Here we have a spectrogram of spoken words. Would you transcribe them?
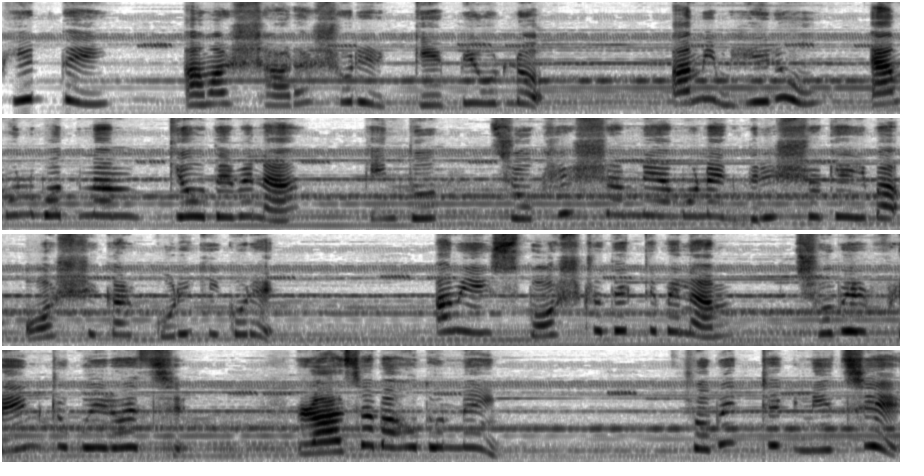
ফিরতেই আমার সারা শরীর কেঁপে উঠল। আমি ভীরু, এমন বদনাম কেউ দেবে না, কিন্তু চোখের সামনে এমন এক দৃশ্যকেই বা অস্বীকার করি কি করে? আমি স্পষ্ট দেখতে পেলাম ছবির ফ্রেমটুকুই রয়েছে। রাজা বাহাদুর নেই। ছবির ঠিক নিচে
